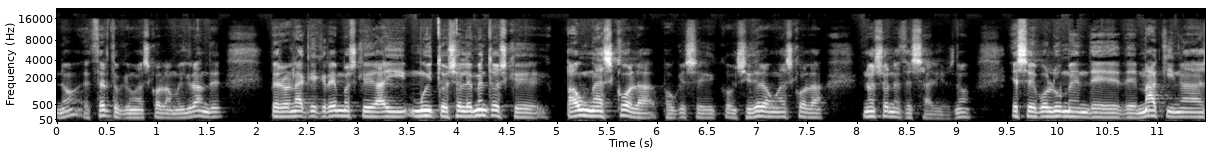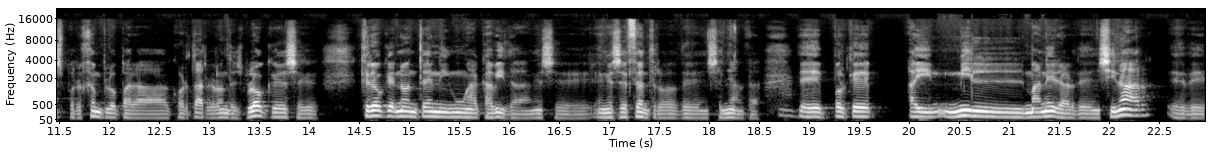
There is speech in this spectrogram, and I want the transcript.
¿no? É certo que é unha escola moi grande, pero na que creemos que hai moitos elementos que pa unha escola, pa o que se considera unha escola, non son necesarios. No? Ese volumen de, de máquinas, por exemplo, para cortar grandes bloques, eh, creo que non ten ninguna cabida en ese, en ese centro de enseñanza. Eh, porque hai mil maneiras de ensinar, eh, de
